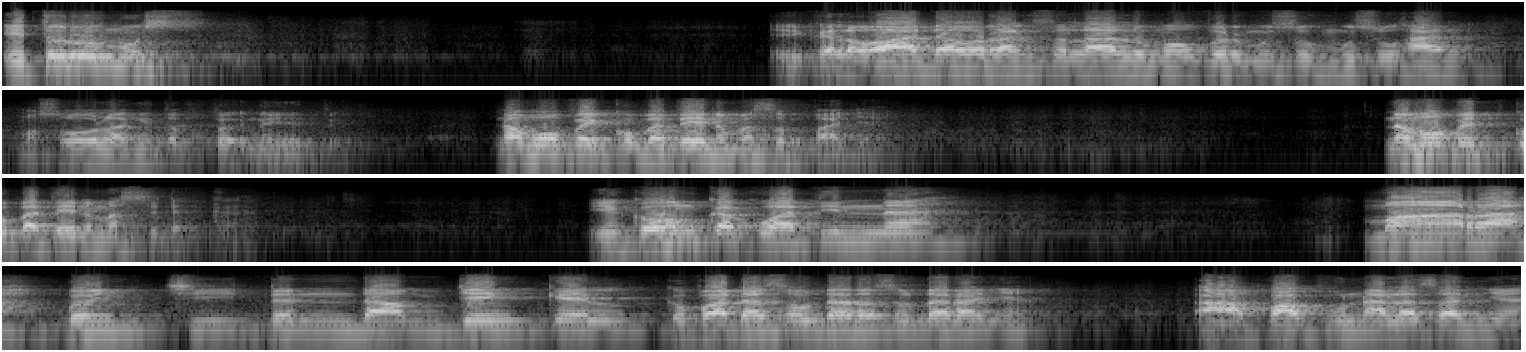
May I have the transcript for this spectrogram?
Itu rumus. Jadi kalau ada orang selalu mau bermusuh-musuhan, masolang itu pekna itu. Namo pe ko bate nama sempaja. Namo pe ko bate nama sedekah. Ya kongka kuatinna marah, benci, dendam, jengkel kepada saudara-saudaranya. Apa pun alasannya.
